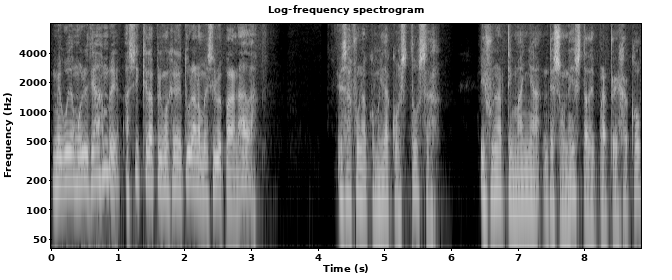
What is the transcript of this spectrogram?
me voy a morir de hambre, así que la primogenitura no me sirve para nada. Esa fue una comida costosa y fue una artimaña deshonesta de parte de Jacob.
